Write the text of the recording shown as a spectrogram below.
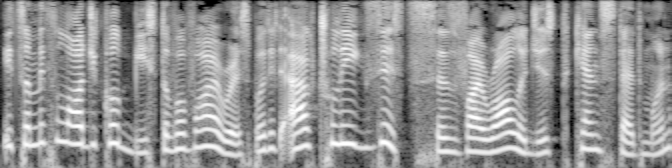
It's a mythological beast of a virus, but it actually exists, says virologist Ken Stedman,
